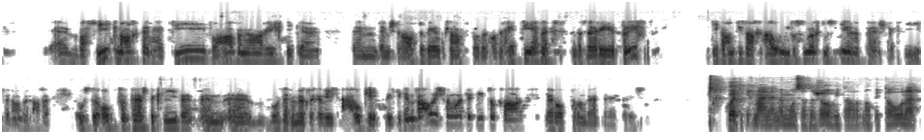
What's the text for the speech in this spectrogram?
äh, was sie gemacht hat, hat sie von Anfang an richtig äh, dem, dem Strafduell geschafft oder, oder hat sie eben, und das wäre ihre Pflicht, die ganze Sache auch untersucht aus ihrer Perspektive, oder? also aus der Opferperspektive, ähm, äh, wo es eben möglicherweise auch gibt. Weil in dem Fall ist vermutlich nicht so klar, wer Opfer und wer Täter ist. Gut, ich meine, man muss also schon wieder noch betonen,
